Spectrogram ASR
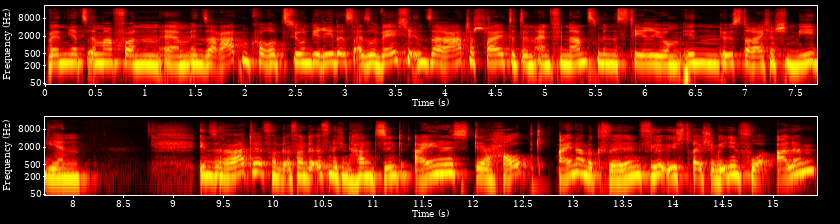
Wenn jetzt immer von ähm, Inseratenkorruption die Rede ist, also welche Inserate schaltet denn ein Finanzministerium in österreichischen Medien? Inserate von, von der öffentlichen Hand sind eines der Haupteinnahmequellen für österreichische Medien, vor allem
